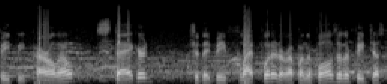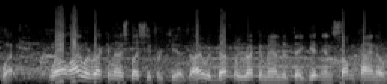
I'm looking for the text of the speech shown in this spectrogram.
feet be parallel, staggered? Should they be flat-footed or up on the balls of their feet? Just what? Well, I would recommend, especially for kids, I would definitely recommend that they get in some kind of.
